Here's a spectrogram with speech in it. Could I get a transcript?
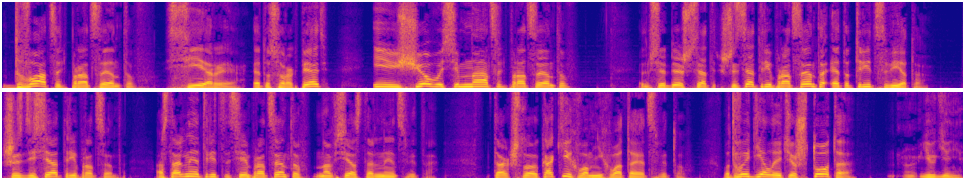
20% серые, это 45, и еще 18%, это 60, 63% это три цвета. 63%. Остальные 37% на все остальные цвета. Так что каких вам не хватает цветов? Вот вы делаете что-то, Евгений,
